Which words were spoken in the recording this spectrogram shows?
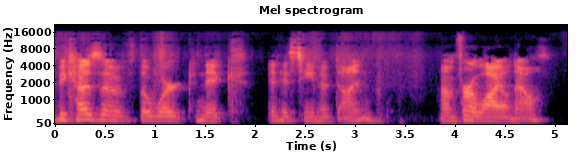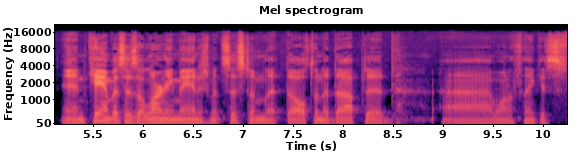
because of the work Nick and his team have done um, for a while now. And Canvas is a learning management system that Dalton adopted. Uh, I want to think it's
